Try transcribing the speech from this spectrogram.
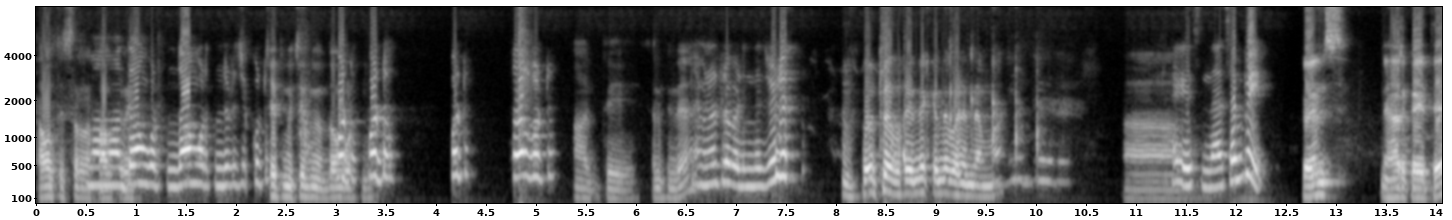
టవల్ తీసుకురా మా పాపకి. దోమ కొడుతుంది దోమ కొడుతుంది. చూడు చిక్కుడు చేతి మీద చేతి మీద దొంగ కొట్టు కొడుతుంది. కొట్టు కొట్టు దోమ కొట్టు. అది నోట్లో పడింది చూడు. పడిందే కింద పడింది అమ్మా? వేసిందా చంపి. ఫ్రెండ్స్ నిహారిక అయితే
